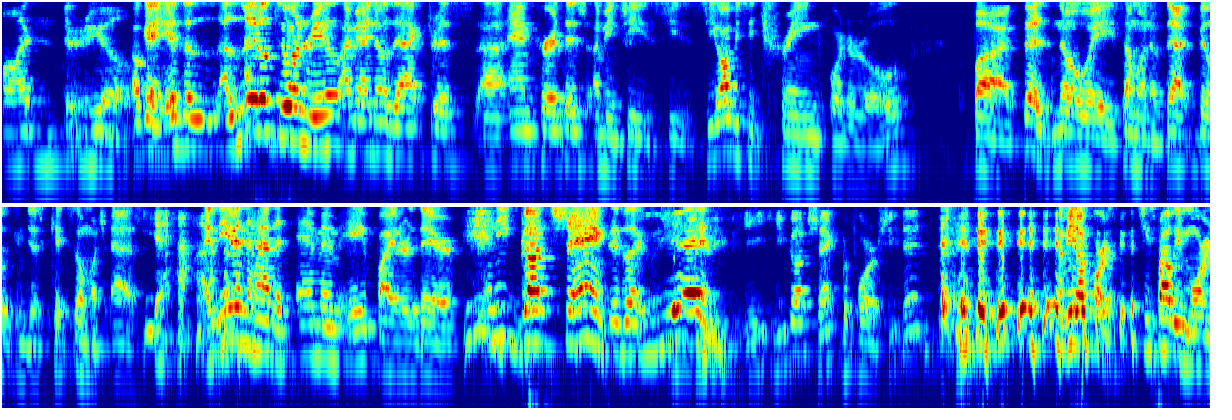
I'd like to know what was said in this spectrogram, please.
unreal. Okay, it's a, a little too unreal. I mean, I know the actress uh, Anne Curtis. I mean, she's she's she obviously trained for the role, but there's no way someone of that build can just kick so much ass. Yeah. And they even had an MMA fighter there, and he got shanked. It's like Yes. he, he got shanked before she did. I mean, of course, she's probably more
